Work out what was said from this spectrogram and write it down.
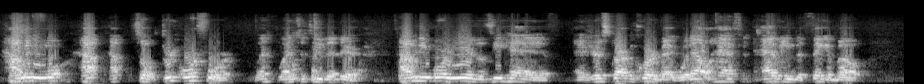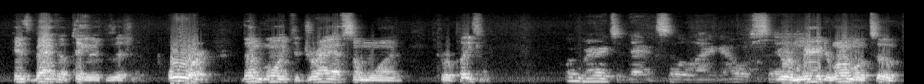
How many more? How, how, so three or four? Let, let's just leave that there. How many more years does he have as your starting quarterback without have, having to think about his backup taking his position or them going to draft someone to replace him? We're married to Dak, so like I would say. You were married to Romo too,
